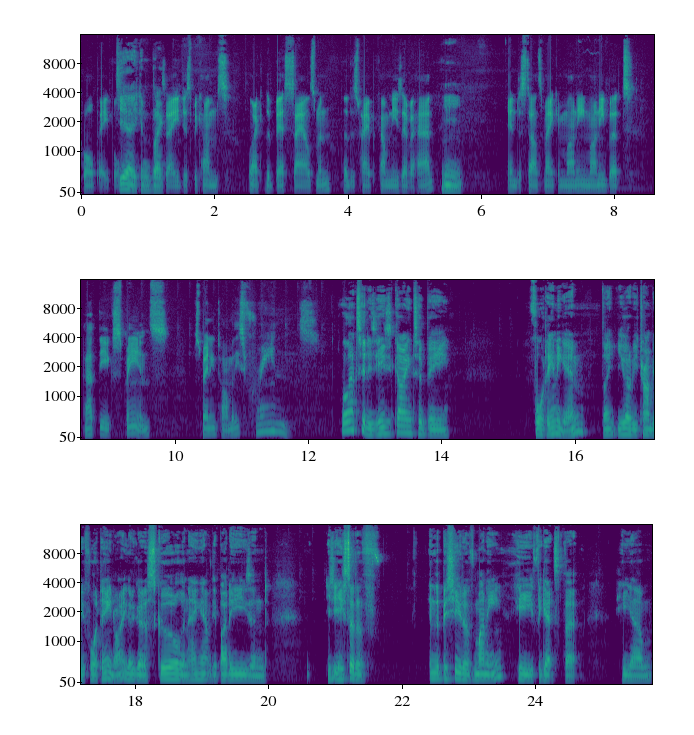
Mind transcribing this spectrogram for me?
call people. Yeah, he can like. So he just becomes like the best salesman that this paper company's ever had, Mm, and just starts making money, money, but at the expense of spending time with his friends. well, that's it. He's going to be fourteen again. Like you got to be trying to be fourteen, right? You got to go to school and hang out with your buddies, and he, he sort of, in the pursuit of money, he forgets that he um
